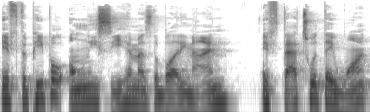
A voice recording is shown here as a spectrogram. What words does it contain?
If the people only see him as the Bloody Nine, if that's what they want,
